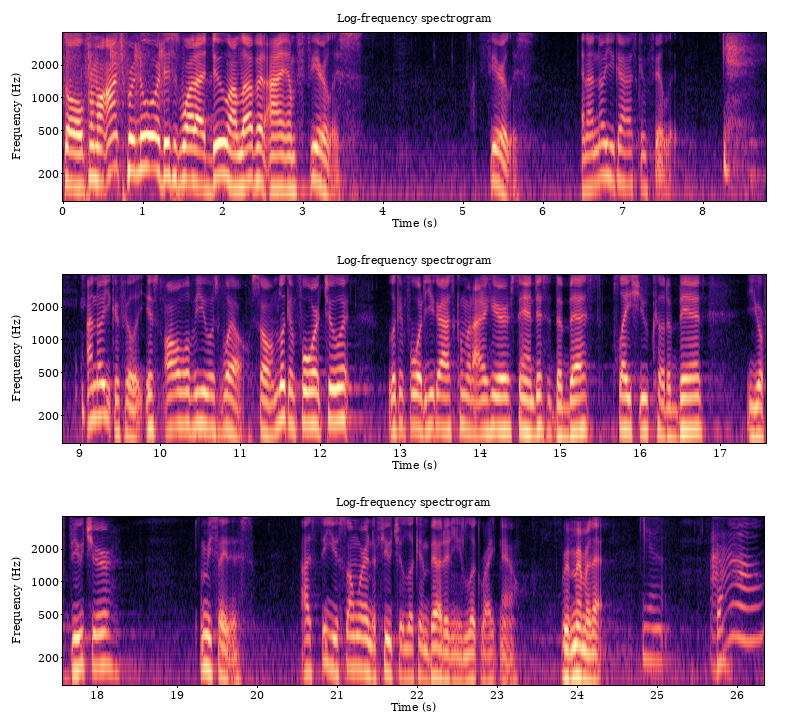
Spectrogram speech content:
So, from an entrepreneur, this is what I do. I love it. I am fearless. Fearless. And I know you guys can feel it. I know you can feel it. It's all over you as well. So, I'm looking forward to it. Looking forward to you guys coming out of here saying this is the best place you could have been, your future. Let me say this. I see you somewhere in the future looking better than you look right now. Remember that. Yeah. Wow.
